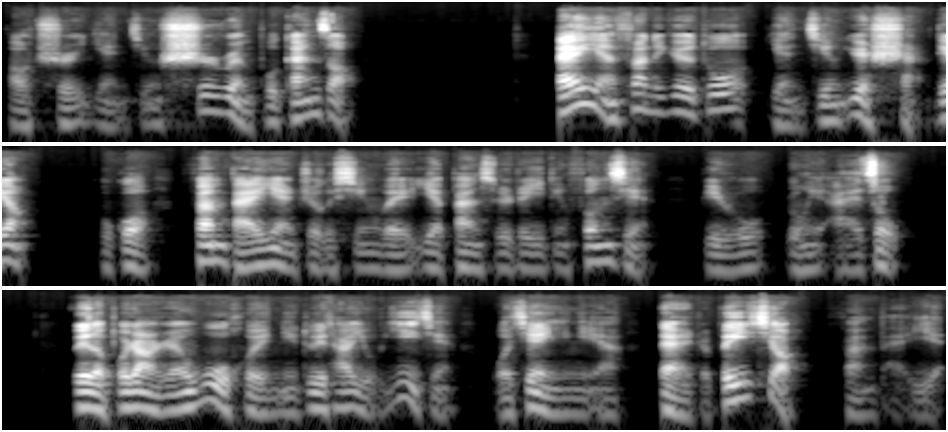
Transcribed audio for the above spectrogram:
保持眼睛湿润不干燥。白眼翻的越多，眼睛越闪亮。不过，翻白眼这个行为也伴随着一定风险，比如容易挨揍。为了不让人误会你对他有意见，我建议你啊，带着微笑翻白眼。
